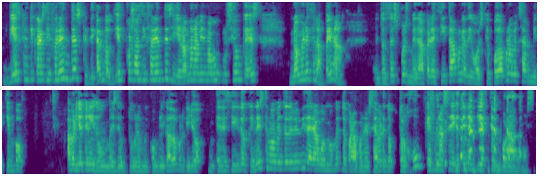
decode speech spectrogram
10 críticas diferentes, criticando 10 cosas diferentes y llegando a la misma conclusión que es no merece la pena. Entonces, pues me da perecita porque digo, es que puedo aprovechar mi tiempo. A ver, yo he tenido un mes de octubre muy complicado porque yo he decidido que en este momento de mi vida era buen momento para ponerse a ver Doctor Who, que es una serie que tiene 10 temporadas.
